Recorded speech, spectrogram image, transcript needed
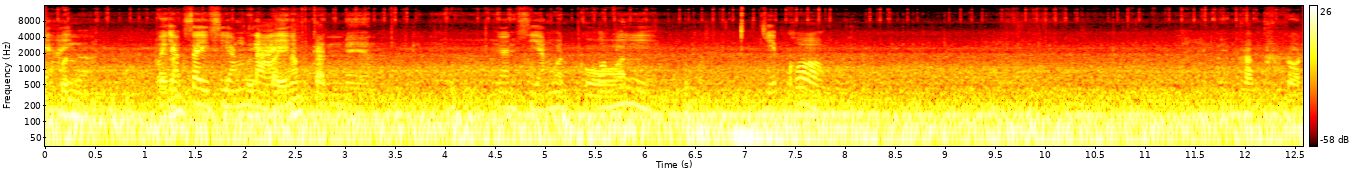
ให้เพิ่นบ่อยากใส่เสียงเพิ่นหลายไปน้ำกันแมน งานเสียงวันก่อนบ่มีเจ็บคอ ให้ไปพักผ่อน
